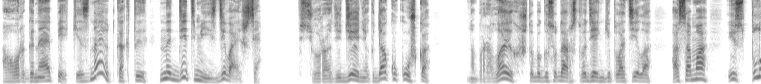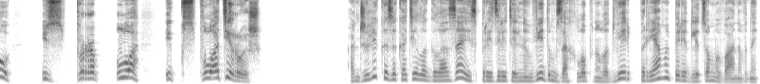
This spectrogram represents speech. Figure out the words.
А органы опеки знают, как ты над детьми издеваешься. Все ради денег, да, кукушка? Набрала их, чтобы государство деньги платило, а сама исплу, испропло, эксплуатируешь». Анжелика закатила глаза и с презрительным видом захлопнула дверь прямо перед лицом Ивановны,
